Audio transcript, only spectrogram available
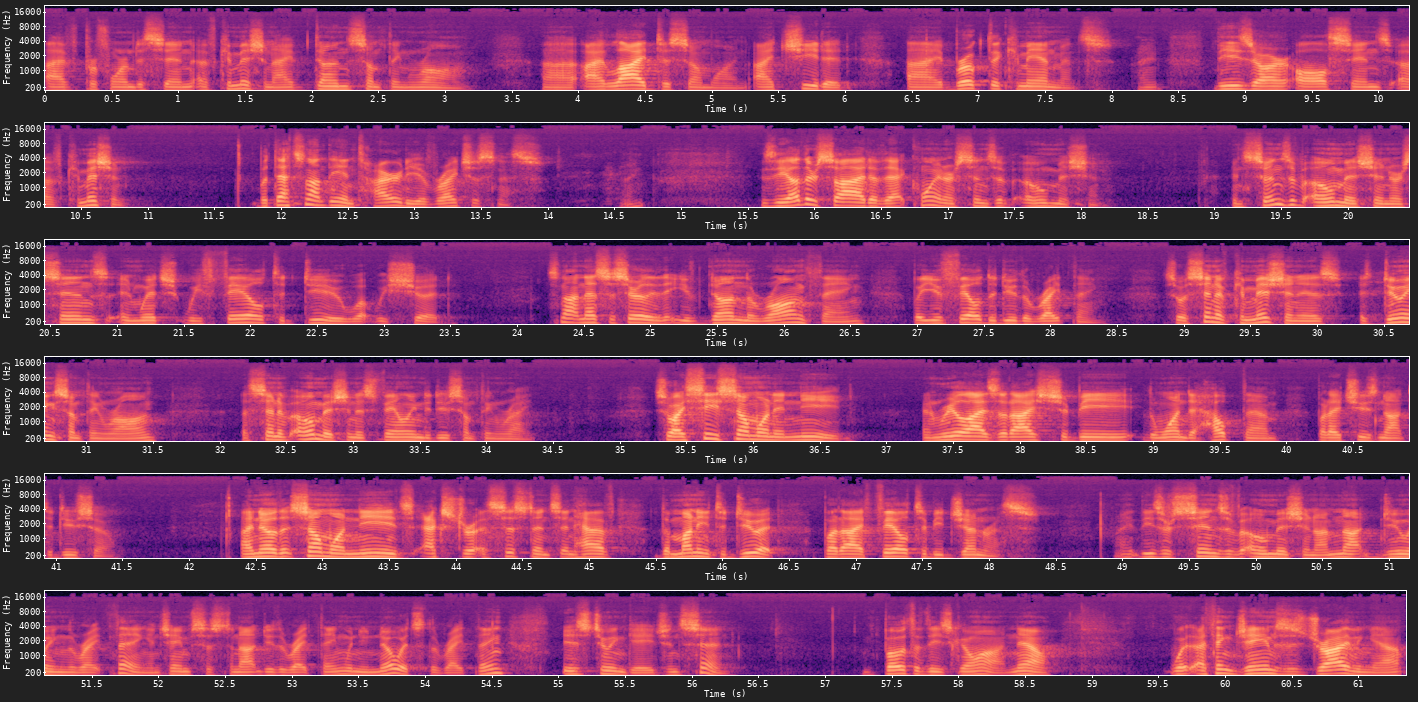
I've performed a sin of commission. I've done something wrong. Uh, I lied to someone. I cheated. I broke the commandments. Right? These are all sins of commission. But that's not the entirety of righteousness. Right? The other side of that coin are sins of omission. And sins of omission are sins in which we fail to do what we should. It's not necessarily that you've done the wrong thing, but you've failed to do the right thing. So a sin of commission is, is doing something wrong, a sin of omission is failing to do something right. So I see someone in need and realize that I should be the one to help them, but I choose not to do so. I know that someone needs extra assistance and have the money to do it, but I fail to be generous. Right? These are sins of omission. I'm not doing the right thing. And James says to not do the right thing when you know it's the right thing is to engage in sin. Both of these go on. Now, what I think James is driving at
